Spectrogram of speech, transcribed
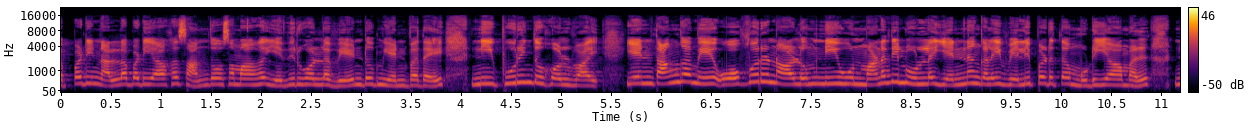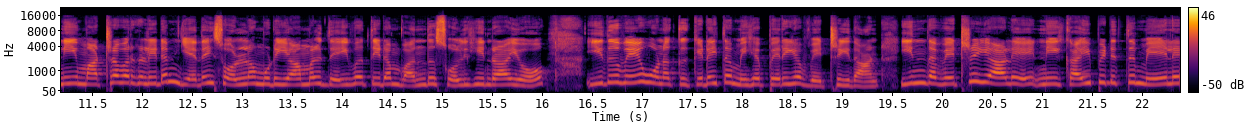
எப்படி நல்லபடியாக சந்தோஷமாக எதிர்கொள்ள வேண்டும் என்பதை நீ புரிந்து கொள்வாய். என் தங்கமே ஒவ்வொரு நாளும் நீ உன் மனதில் உள்ள எண்ணங்களை வெளிப்படுத்த முடியாமல் நீ மற்றவர்களிடம் எதை சொல்ல முடியாமல் தெய்வத்திடம் வந்து சொல்கின்றாயோ இதுவே உனக்கு கிடைத்த மிகப்பெரிய வெற்றிதான். இந்த வெற்றியாலே நீ கை கைப்பிடித்து மேலே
